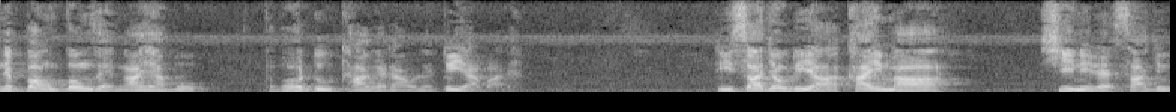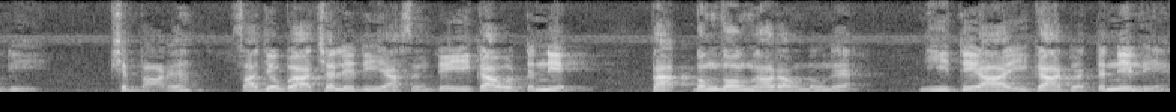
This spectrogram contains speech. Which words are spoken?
နှစ်ပေါင်း30 9ရန်ဖို့သဘောတူထားကြတာကိုလည်းတွေ့ရပါတယ်။ဒီစာချုပ်တွေဟာအခိုင်အမာရှိနေတဲ့စာချုပ်တွေဖြစ်ပါတယ်။ စာချုပ်ပါအချက်လက်တွေအရဆိုရင်တဧကကိုတစ်နှစ်ဘတ်3500လုံးနဲ့မြေ100ဧကအတွက်တစ်နှစ်လျင်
